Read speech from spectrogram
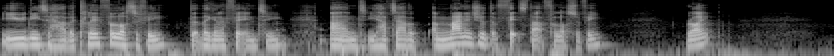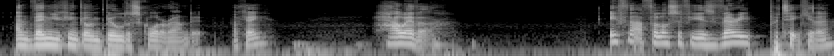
you need to have a clear philosophy that they're going to fit into, and you have to have a, a manager that fits that philosophy, right? And then you can go and build a squad around it. Okay. However, if that philosophy is very particular,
